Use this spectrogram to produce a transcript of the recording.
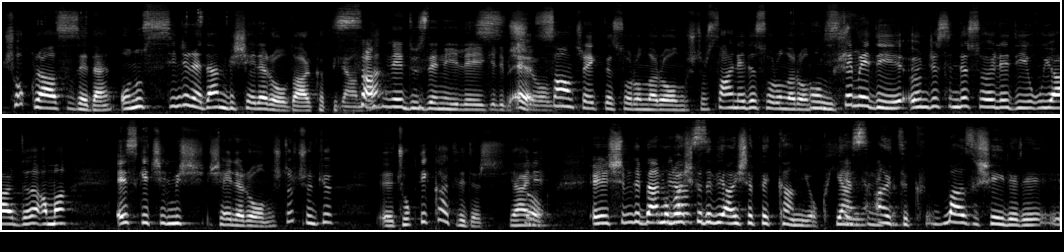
çok rahatsız eden, onu sinir eden bir şeyler oldu arka planda. Sahne düzeniyle ilgili bir şey Evet, oldu. soundtrack'te sorunlar olmuştur. Sahnede sorunlar olmuş. Olmuştur. İstemediği, öncesinde söylediği, uyardığı ama es geçilmiş şeyler olmuştur. Çünkü e, çok dikkatlidir. Yani Yok. Ee, şimdi ben Ama biraz başka da bir Ayşe Pekkan yok. Yani Kesinlikle. artık bazı şeyleri e,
